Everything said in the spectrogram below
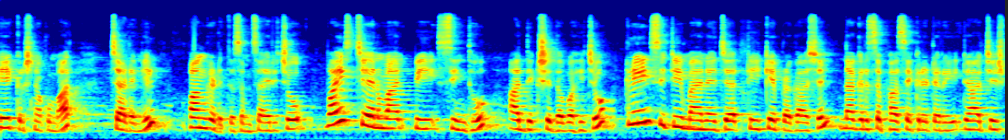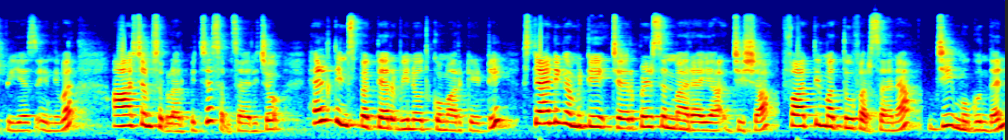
K Krishnakumar ചടങ്ങിൽ പങ്കെടുത്ത് സംസാരിച്ചു. വൈസ് ചെയർമാൻ പി സിന്ധു അധ്യക്ഷത വഹിച്ചു. Clean city manager T K Prakashan നഗരസഭാ സെക്രട്ടറി രാജേഷ് പി എസ് എന്നിവർ ആശംസകൾ അർപ്പിച്ച് സംസാരിച്ചു. Health inspector Vinod Kumar K T standing committee ചെയർപേഴ്സൺമാരായ ജിഷ ഫാത്തിമത്തു ഫർസാന ജി മുകുന്ദൻ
